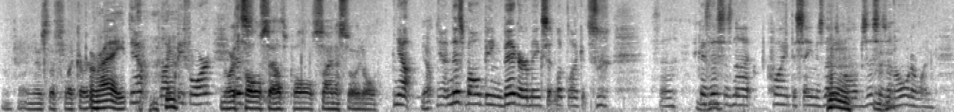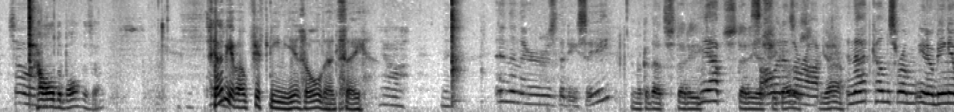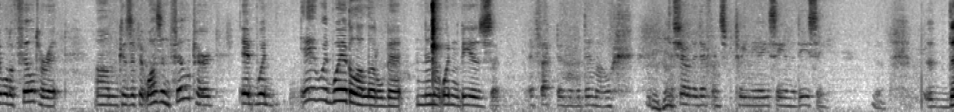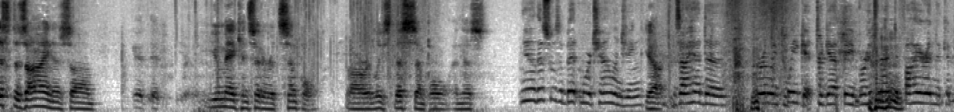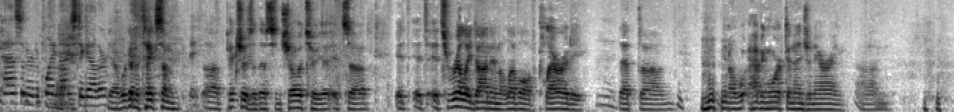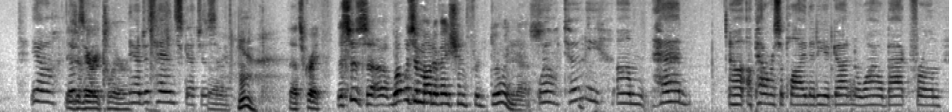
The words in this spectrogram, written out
Okay, and there's the flicker. Right. yeah like before North This- pole, south pole, sinusoidal. Yeah. Yep. Yeah, and this bulb being bigger makes it look like it's so because Mm-hmm. this is not quite the same as those Hmm. bulbs. This is an older one. So How old a bulb is that? It's got to be about 15 years old, I'd say. yeah. Then, there's the DC. And look at that steady, Yep. steady as she Solid goes. as a rock. Yeah. And that comes from you know being able to filter it, because if it wasn't filtered, it would it would wiggle a little bit, and then it wouldn't be as uh, effective of a demo Mm-hmm. to show the difference between the AC and the DC. This design is, um, it, it, you may consider it simple, or at least this simple, and this, Yeah, this was a bit more challenging yeah. because I had to really tweak it to get the bridge rectifier and the capacitor to play nice together. Yeah, we're going to take some uh, pictures of this and show it to you. It's uh, it, it it's really done in a level of clarity that um, you know, having worked in engineering, um, Yeah, these are those very clear. yeah, just hand sketches. So- So. Yeah. That's great. This is uh, what was the motivation for doing this? Well, Tony um, had uh, a power supply that he had gotten a while back from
